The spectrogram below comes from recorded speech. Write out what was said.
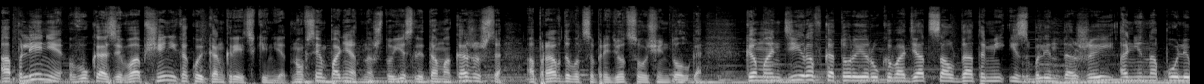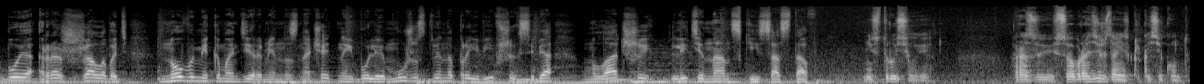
О плене в указе вообще никакой конкретики нет. Но всем понятно, что если там окажешься, оправдываться придется очень долго. Командиров, которые руководят солдатами из блиндажей, а не на поле боя, разжаловать новыми командирами назначать наиболее мужественно проявивших себя младший лейтенантский состав. Не струсил я. Разве сообразишь за несколько секунд?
